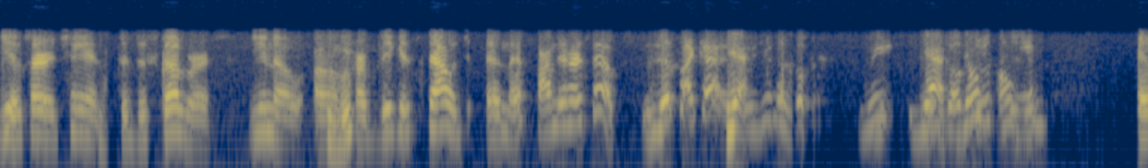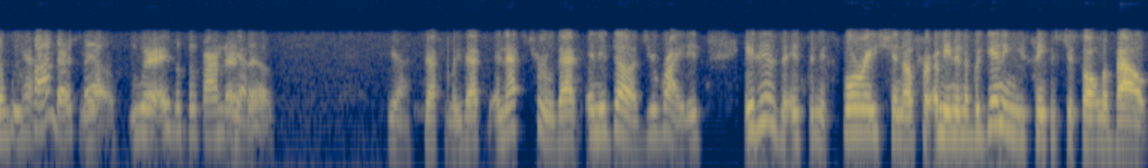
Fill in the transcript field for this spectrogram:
gives her a chance to discover, you know, um, Mhm. her biggest challenge, and that's finding herself, just like us. Yeah. You know, we, Yes. we go Those- through oh, things, and we Yes. find ourselves. We're able to find Yes. ourselves. Yes, definitely. That's and that's true. That and it does. You're right. It it is. It's an exploration of her. I mean, in the beginning, you think it's just all about,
